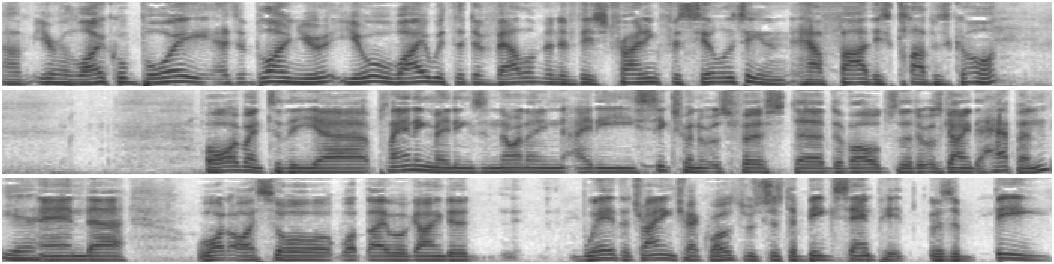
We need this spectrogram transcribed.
um, you're a local boy. Has it blown you, you away with the development of this training facility and how far this club has gone? Well, I went to the uh, planning meetings in 1986 when it was first uh, divulged that it was going to happen. Yeah. And uh, what I saw, what they were going to, where the training track was, was just a big sand pit. It was a big,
